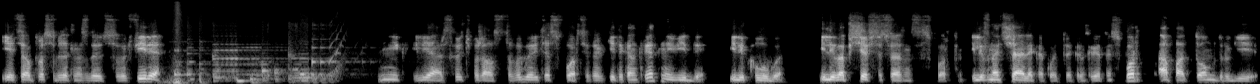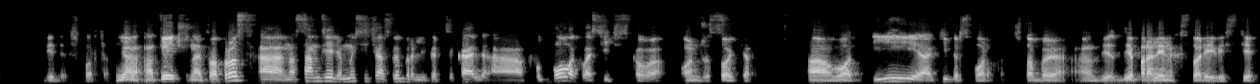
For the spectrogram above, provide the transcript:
и эти вопросы обязательно задаются в эфире. Ник, Илья, расскажите, пожалуйста, вы говорите о спорте. Это какие-то конкретные виды или клубы? Или вообще все связано со спортом? Или вначале какой-то конкретный спорт, а потом другие виды спорта? Я отвечу на этот вопрос. А, на самом деле мы сейчас выбрали вертикаль а, футбола классического, он же сокер, а, вот, и киберспорта, чтобы две, параллельных истории вести.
